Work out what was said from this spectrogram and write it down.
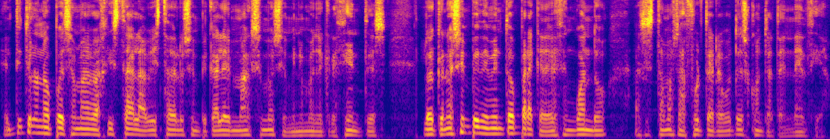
El título no puede ser más bajista a la vista de los impecales máximos y mínimos decrecientes, lo que no es impedimento para que de vez en cuando asistamos a fuertes rebotes contra tendencia.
